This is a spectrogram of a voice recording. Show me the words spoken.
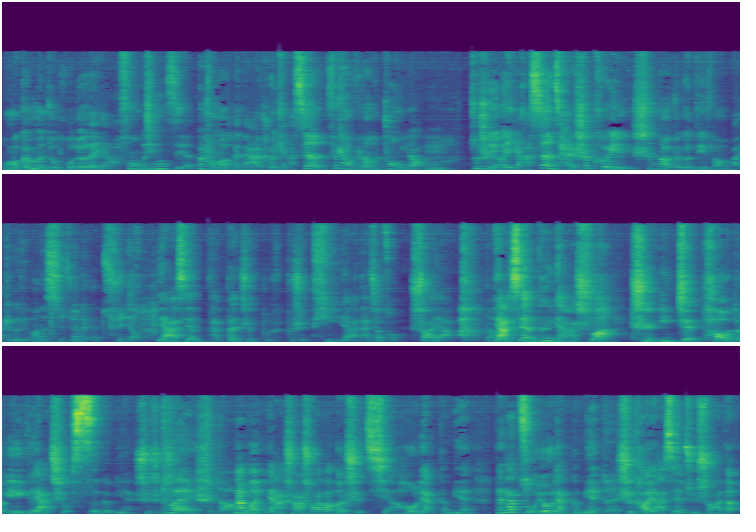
我们根本就忽略了牙缝的清洁。为什么跟大家说牙线非常非常的重要？嗯，就是因为牙线才是可以伸到这个地方，把这个地方的细菌给它去掉。牙线它本身不是不是剔牙，它叫做刷牙。嗯牙线跟牙刷是一整套的，一个牙齿有四个面，事实上。对，是的。那么牙刷刷到的是前后两个面，但它左右两个面对是靠牙线去刷的。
